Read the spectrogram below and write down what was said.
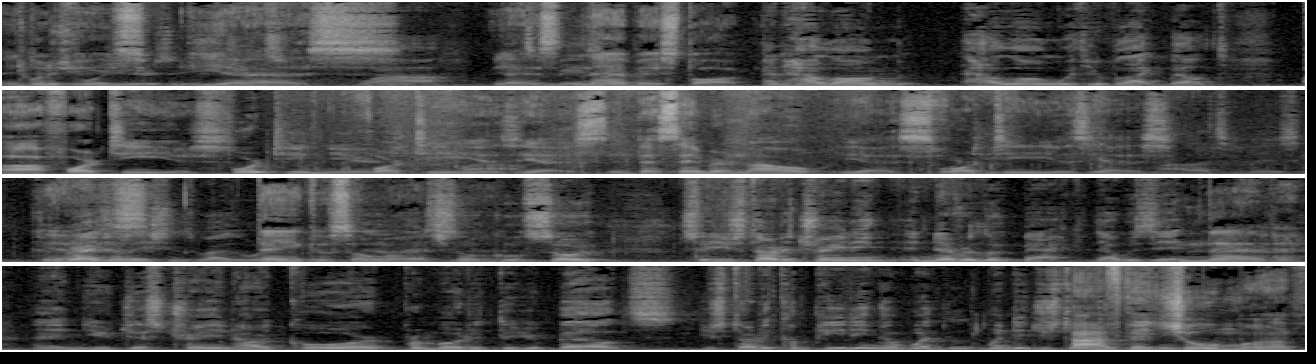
in 24 jiu-jitsu. years in jiu-jitsu. Yes. Wow. Yes, never stop. And how long? How long with your black belt? Uh, 14 years. 14 years. 14 Wow. years, yes. In December now, yes. 14, years, yes. Wow, that's amazing. Congratulations, by the way. Thank you so Yeah, much, That's so man. cool. So, so you started training and never looked back. That was it. Never. And you just trained hardcore, promoted through your belts. You started competing, or what? When did you start competing? After competing? two months,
